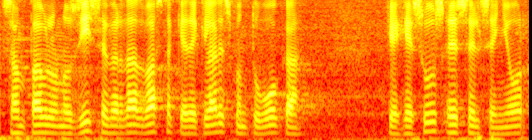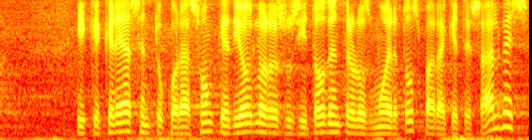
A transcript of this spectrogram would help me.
San Pablo nos dice, ¿verdad? Basta que declares con tu boca que Jesús es el Señor y que creas en tu corazón que Dios lo resucitó de entre los muertos para que te salves.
